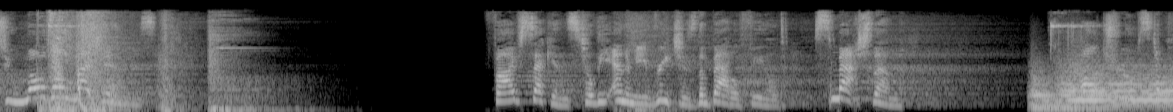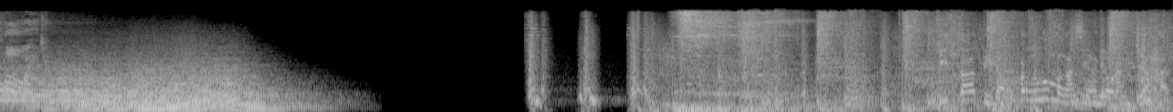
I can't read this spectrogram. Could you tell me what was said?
to Mobile Legends! Five seconds till the enemy reaches the battlefield. Smash them! All troops deployed! Kita tidak perlu mengasihani orang jahat.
